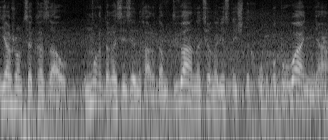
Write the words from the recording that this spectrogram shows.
я ж вам це казав, Мордора зі Зінгардом, два націоналістичних угрупування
